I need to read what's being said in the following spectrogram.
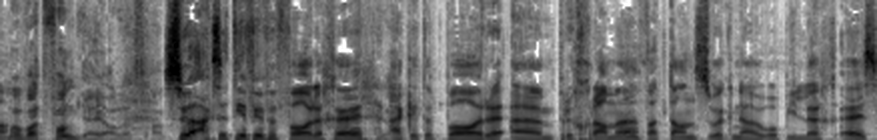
Maar, maar wat vang jy alles aan? So ek's 'n TV-vervaardiger. Ja. Ek het 'n paar ehm um, programme wat tans ook nou op die lig is.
